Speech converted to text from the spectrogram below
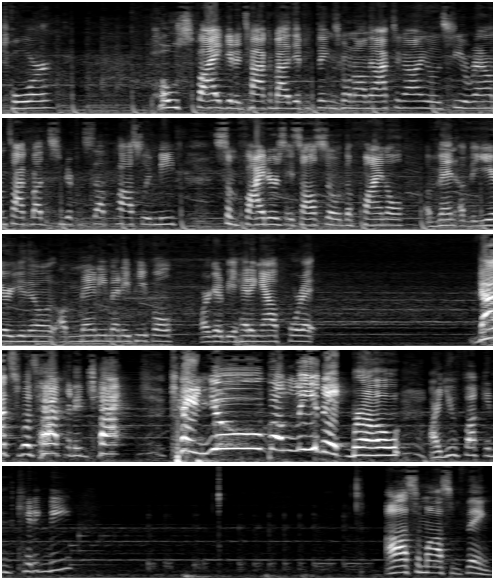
tour post fight, get to talk about different things going on in the octagon. Let's see around, talk about some different stuff, possibly meet some fighters. It's also the final event of the year. You know, uh, many, many people are going to be heading out for it. That's what's happening, chat. Can you believe it, bro? Are you fucking kidding me? Awesome, awesome thing.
